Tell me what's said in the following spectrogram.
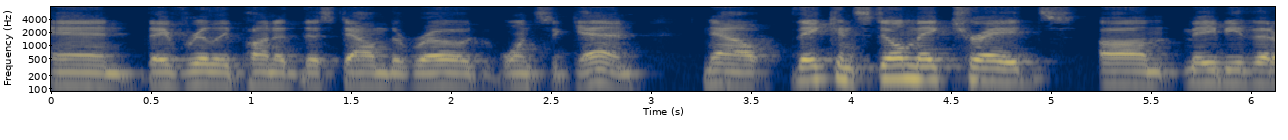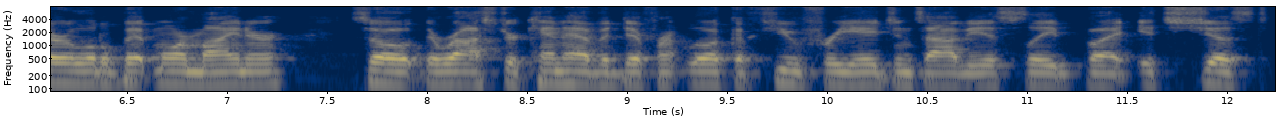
And they've really punted this down the road once again. Now, they can still make trades, um, maybe that are a little bit more minor. So the roster can have a different look, a few free agents, obviously, but it's just,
